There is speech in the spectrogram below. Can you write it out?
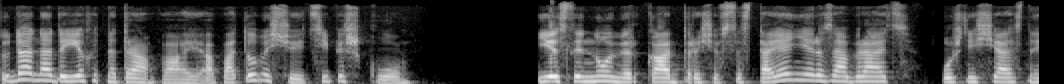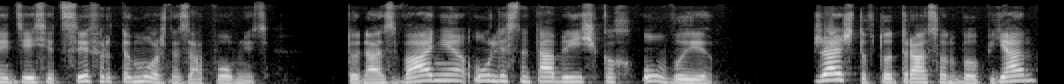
Туда надо ехать на трамвае, а потом еще идти пешком. Если номер Кантор еще в состоянии разобрать, уж несчастные 10 цифр-то можно запомнить, то название улиц на табличках, увы. Жаль, что в тот раз он был пьян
